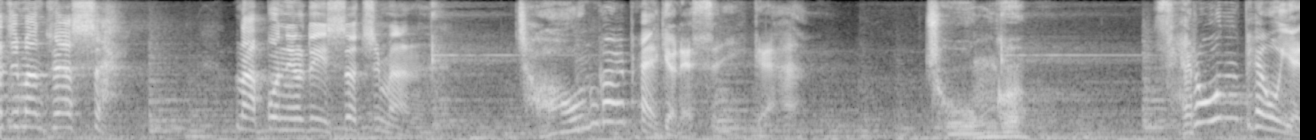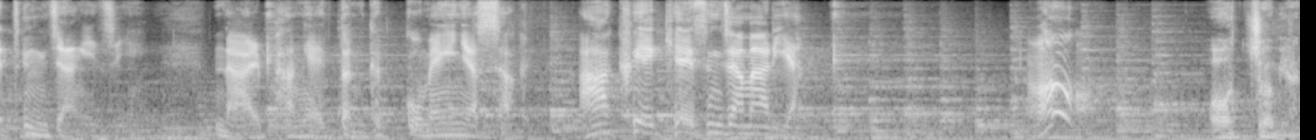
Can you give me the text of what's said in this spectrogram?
하지만 됐어. 나쁜 일도 있었지만 좋은 걸 발견했으니까. 좋은가? 새로운 배우의 등장이지. 날 방해했던 그 꼬맹이 녀석, 아크의 계승자 말이야. 어, 어쩌면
